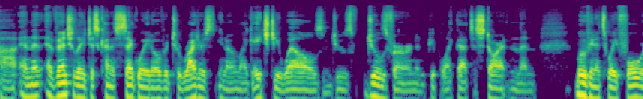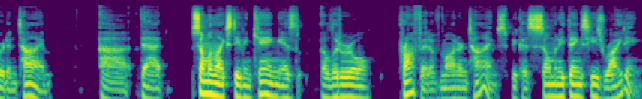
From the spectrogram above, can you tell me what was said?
Uh, and then eventually it just kind of segued over to writers, you know, like H.G. Wells and Jules, Jules Verne and people like that to start, and then moving its way forward in time. Uh, that someone like Stephen King is a literal prophet of modern times because so many things he's writing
